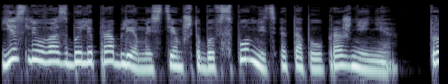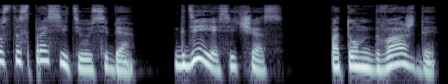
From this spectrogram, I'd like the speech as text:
Если у вас были проблемы с тем, чтобы вспомнить этапы упражнения, просто спросите у себя, где я сейчас? Потом дважды,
